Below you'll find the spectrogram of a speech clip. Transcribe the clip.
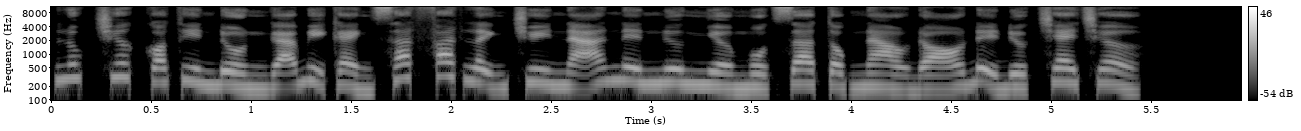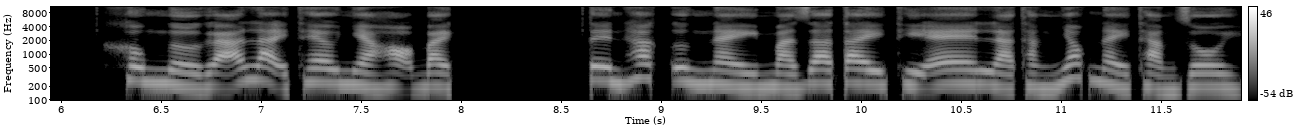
Lúc trước có tin đồn gã bị cảnh sát phát lệnh truy nã nên nương nhờ một gia tộc nào đó để được che chở. Không ngờ gã lại theo nhà họ Bạch. Tên hắc ưng này mà ra tay thì e là thằng nhóc này thảm rồi.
